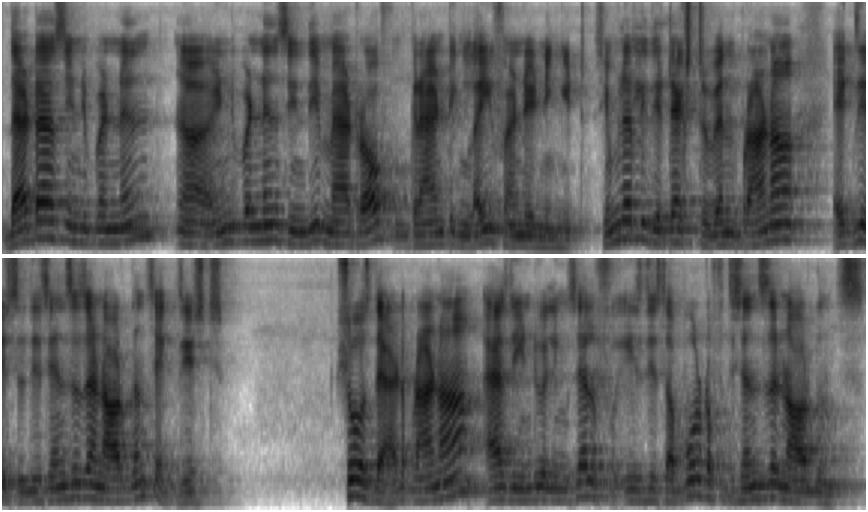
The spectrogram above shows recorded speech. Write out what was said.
that has independence, uh, independence in the matter of granting life and ending it. Similarly, the text, when prana exists, the senses and organs exist, shows that prana, as the indwelling self, is the support of the senses and organs.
